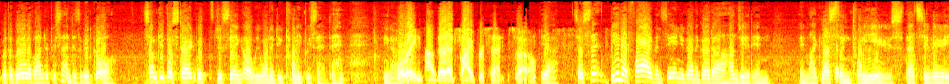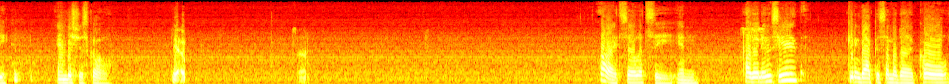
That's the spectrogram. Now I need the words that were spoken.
with a goal of 100% is a good goal. Some people start with just saying, "Oh, we want to do 20%," you know. Well, right now they're at 5%, so. Yeah. So being at five and seeing you're going to go to 100 in in like less than 20 years, that's a very ambitious goal. Yep. So, All right, so let's see. In other news here, getting back to some of the coal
